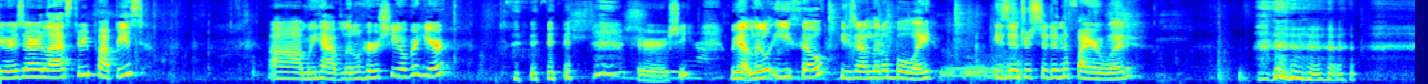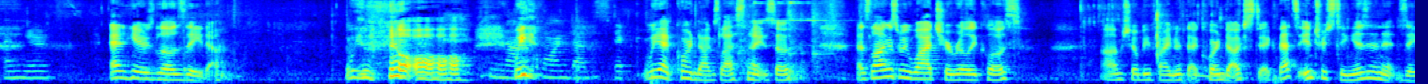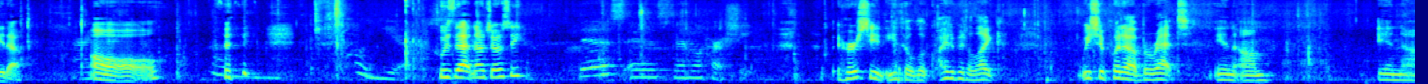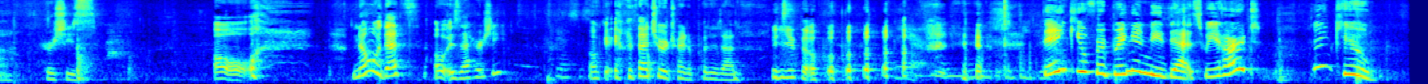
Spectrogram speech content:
Here's our last three puppies. Um, we have little Hershey over here. Hershey. We got little Etho. He's our little boy. He's interested in the firewood. And here's And here's little Zeta. We oh we a corn dog stick. we had corn dogs last night, so as long as we watch her really close, um, she'll be fine with that corn dog stick. That's interesting, isn't it, Zeta? Oh, Oh, yeah. who's that now, Josie? This is little Hershey. Hershey and Etho look quite a bit alike. We should put a barrette in um in uh, Hershey's. Oh, no, that's oh, is that Hershey? Yes, it's Okay, I thought you were trying to put it on Etho. there. Thank you for bringing me that, sweetheart. Thank you.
